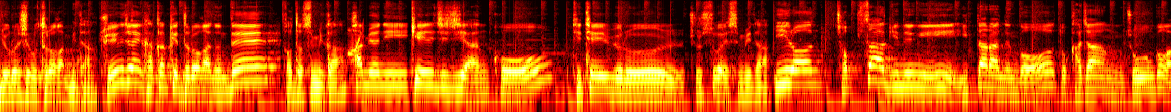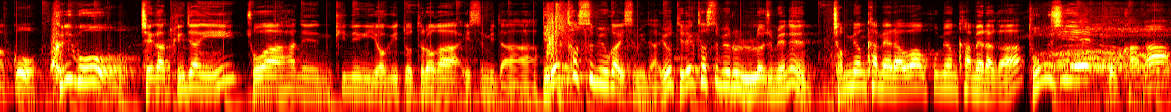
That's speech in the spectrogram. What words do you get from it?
이런 식으로 들어갑니다. 굉장히 가깝게 들어가는데 어떻습니까? 화면이 깨지지 않고 detail view를 줄 수가 있습니다. 이런 접사 기능이 있다라는 거 또 가장 좋은 것 같고 그리고 제가 굉장히 좋아하는 기능이 여기 또 들어가 있습니다. director's view가 있습니다. 이 director's view를 눌러주면 은 전면 카메라와 후면 카메라가 동시에 녹화가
